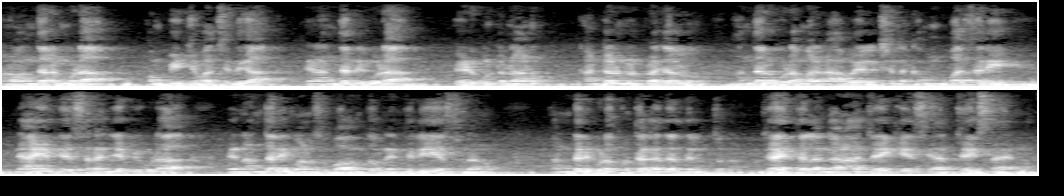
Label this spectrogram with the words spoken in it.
మనం అందరం కూడా పంపించవలసిందిగా నేను అందరినీ కూడా వేడుకుంటున్నాను. కంటోన్మెంట్ ప్రజలు అందరూ కూడా మరి రాబోయే ఎలక్షన్లో కంపల్సరీ న్యాయం చేస్తారని చెప్పి కూడా నేను అందరి మనసుభావంతో నేను తెలియజేస్తున్నాను. అందరికీ కూడా కృతజ్ఞతలు తెలుపుతున్నాను. జై తెలంగాణ జై కేసీఆర్ జై సాయన్న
